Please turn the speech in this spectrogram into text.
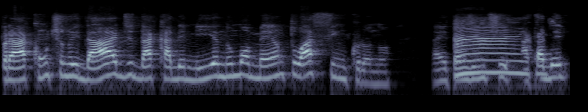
para a continuidade da academia no momento assíncrono. Né? Então, ah, a gente, academia,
